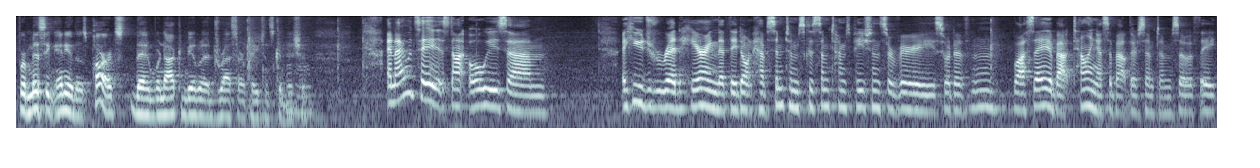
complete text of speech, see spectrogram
if we're missing any of those parts, then we're not going to be able to address our patient's condition. Mm-hmm. And I would say it's not always. Um, a huge red herring that they don't have symptoms because sometimes patients are very sort of mm, blasé about telling us about their symptoms. So if they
